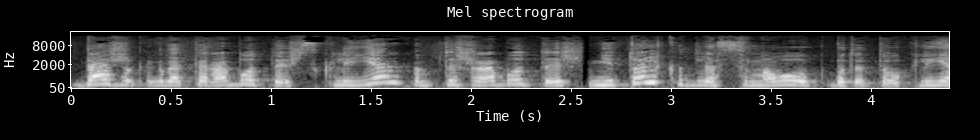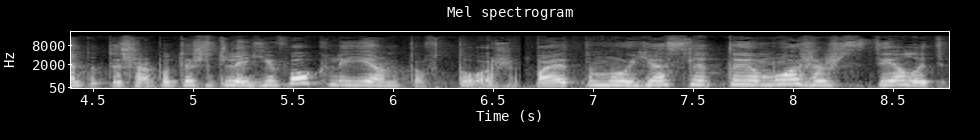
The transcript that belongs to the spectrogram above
Даже когда ты работаешь с клиентом, ты же работаешь не только для самого вот этого клиента, ты же работаешь для его клиентов тоже. Поэтому, если ты можешь сделать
